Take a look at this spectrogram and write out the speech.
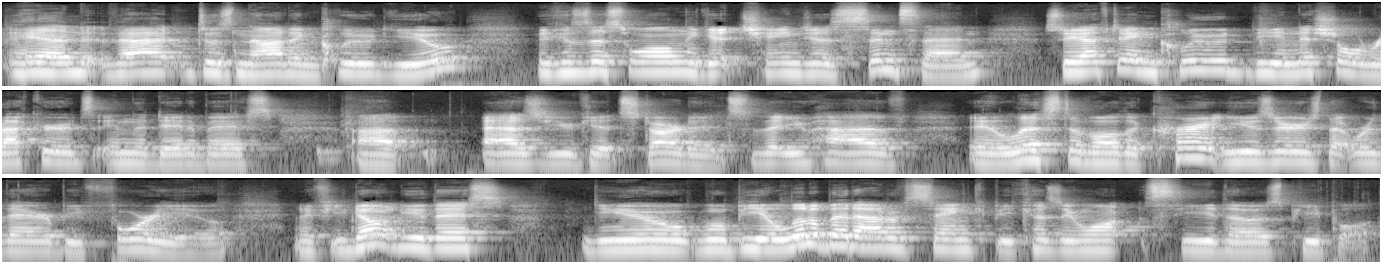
And that does not include you because this will only get changes since then. So you have to include the initial records in the database uh, as you get started so that you have a list of all the current users that were there before you. And if you don't do this, you will be a little bit out of sync because you won't see those people.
